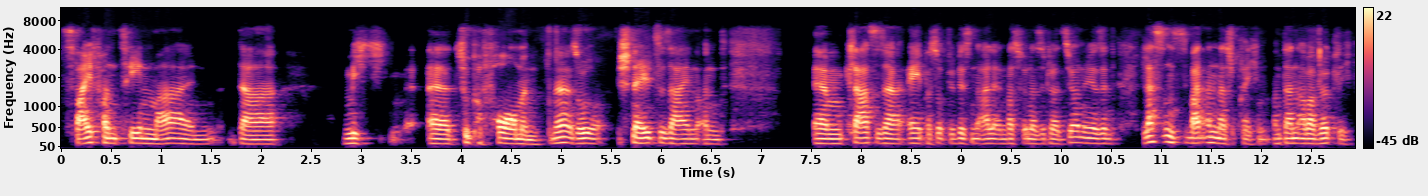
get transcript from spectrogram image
zwei von zehn Malen, da mich äh, zu performen, ne? so schnell zu sein und ähm, klar zu sagen, ey, pass auf, wir wissen alle, in was für einer Situation wir sind, lass uns was anders sprechen und dann aber wirklich,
